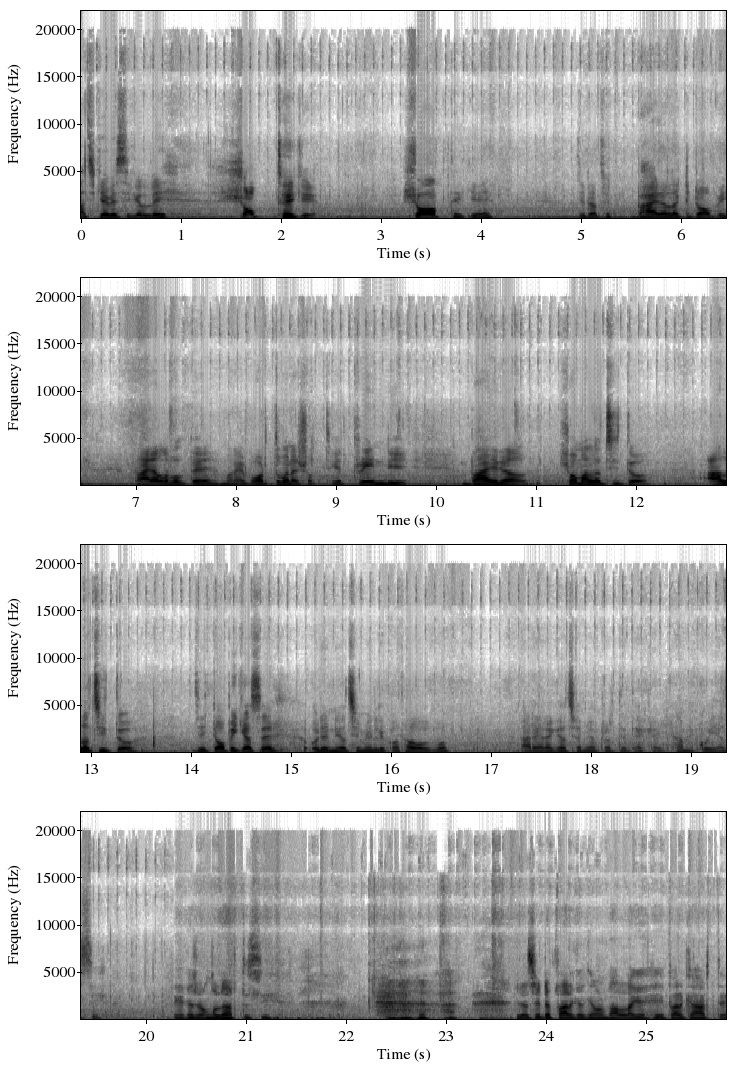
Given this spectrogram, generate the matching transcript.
আজকে বেসিক্যালি সব থেকে সব থেকে যেটা হচ্ছে ভাইরাল একটা টপিক ভাইরাল বলতে মানে বর্তমানে সব থেকে ট্রেন্ডি ভাইরাল সমালোচিত, আলোচিত যে টপিক আছে ওটা নিয়ে হচ্ছে মেনলি কথা বলব। আর এর আগে হচ্ছে আমি আপনাদের দেখাই আমি কই আছি? একা জঙ্গলে হাঁটতেছি। এটা হচ্ছে একটা পার্ক আমার ভালো লাগে এই পার্কে হাঁটতে।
